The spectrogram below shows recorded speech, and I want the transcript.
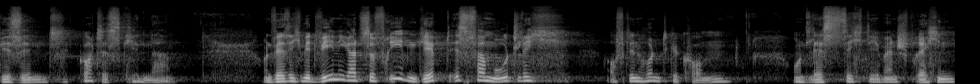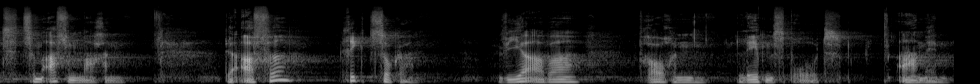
Wir sind Gotteskinder. Und wer sich mit weniger zufrieden gibt, ist vermutlich auf den Hund gekommen und lässt sich dementsprechend zum Affen machen. Der Affe kriegt Zucker. Wir aber brauchen Lebensbrot. Amen.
